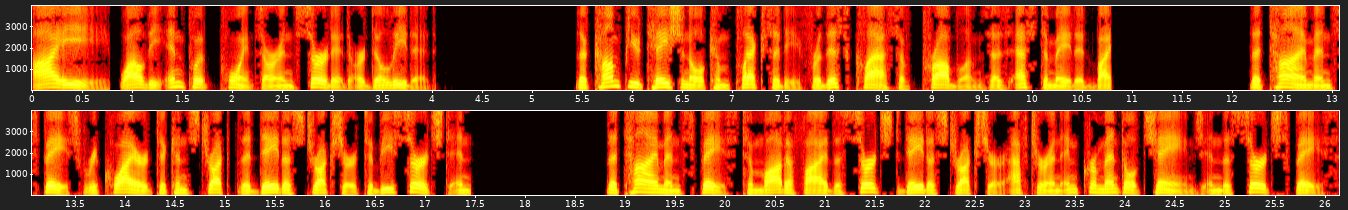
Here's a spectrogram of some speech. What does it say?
i.e., while the input points are inserted or deleted. The computational complexity for this class of problems is estimated by the time and space required to construct the data structure to be searched in the time and space to modify the searched data structure after an incremental change in the search space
